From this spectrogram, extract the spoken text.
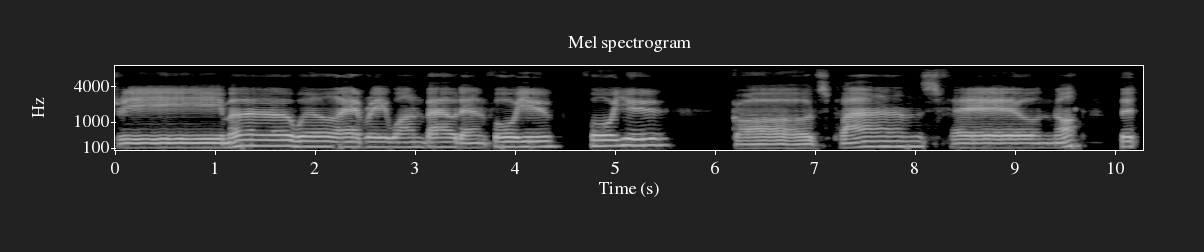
dreamer, will everyone bow down for you, for you? God's plans fail not, the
